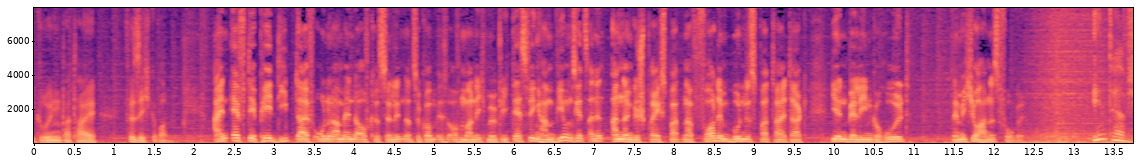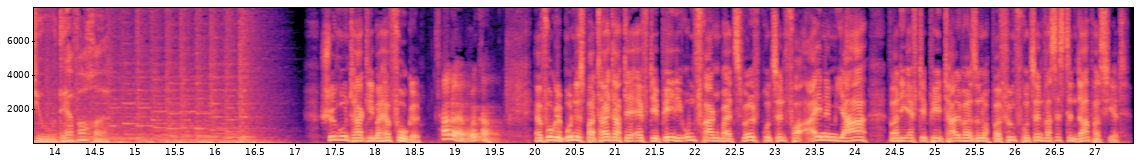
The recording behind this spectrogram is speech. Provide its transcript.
die Grünen Partei für sich gewonnen. Ein FDP-Deep Dive, ohne am Ende auf Christian Lindner zu kommen, ist offenbar nicht möglich. Deswegen haben wir uns jetzt einen anderen Gesprächspartner vor dem Bundesparteitag hier in Berlin geholt, nämlich Johannes Vogel. Interview der Woche. Schönen guten Tag, lieber Herr Vogel. Hallo, Herr Brücker. Herr Vogel, Bundesparteitag der FDP, die Umfragen bei 12 Prozent. Vor einem Jahr war die FDP teilweise noch bei 5 Prozent. Was ist denn da passiert?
